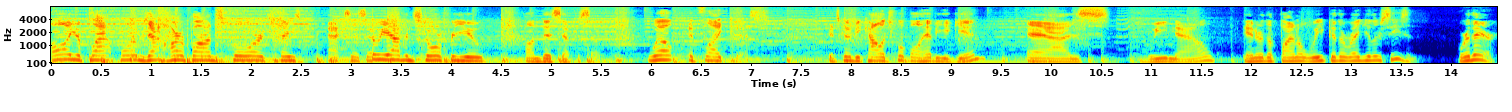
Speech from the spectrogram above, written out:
All your platforms at Harp on Sports, Facebook access. What do we have in store for you on this episode? Well, it's like this. It's going to be college football heavy again as we now enter the final week of the regular season. We're there.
